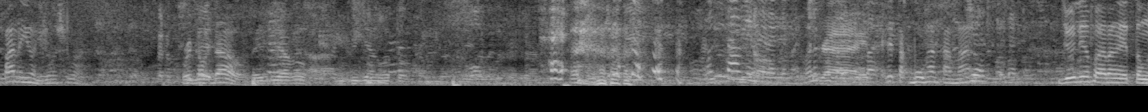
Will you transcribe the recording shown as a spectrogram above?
Paano yun, Joshua? Workout daw. Ready ako. Bibigyan ko to. Ang stamina lang naman. Walang Right. pa Kasi takbuhan, tama? Yes, correct. Julia, parang itong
